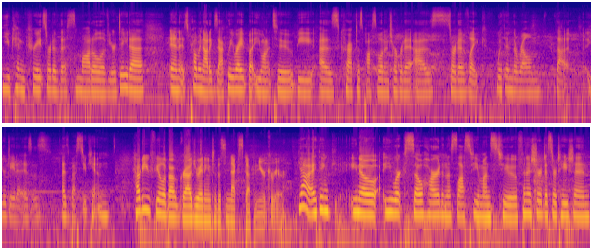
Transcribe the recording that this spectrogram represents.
you can create sort of this model of your data and it's probably not exactly right, but you want it to be as correct as possible and interpret it as sort of like within the realm that your data is as, as best you can. How do you feel about graduating into this next step in your career? Yeah, I think, you know, you work so hard in this last few months to finish your dissertation,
